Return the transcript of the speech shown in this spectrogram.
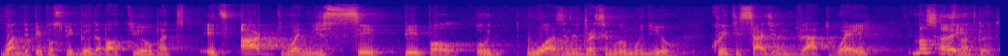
when the people speak good about you. But it's hard when you see people who was in the dressing room with you in that way. It must hurt. It's not good.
